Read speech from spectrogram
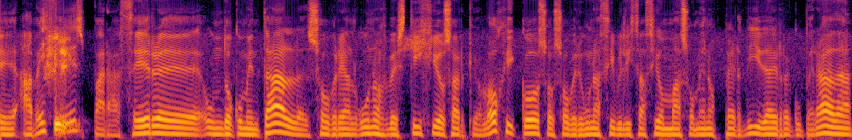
Eh, a veces para hacer eh, un documental sobre algunos vestigios arqueológicos o sobre una civilización más o menos perdida y recuperada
